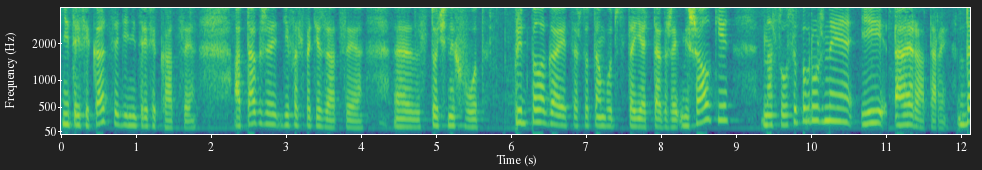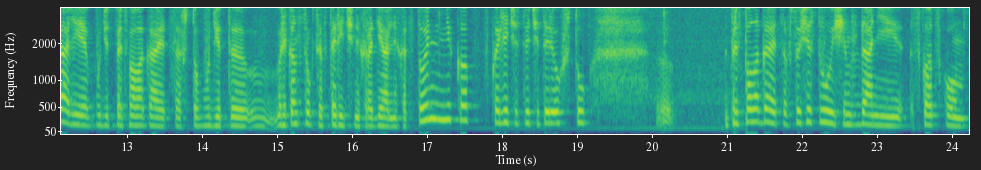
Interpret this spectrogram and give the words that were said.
нитрификация, денитрификация, а также дефосфатизация э, сточных вод. Предполагается, что там будут стоять также мешалки, насосы погружные и аэраторы. Далее будет предполагается, что будет э, реконструкция вторичных радиальных отстойников в количестве четырех штук. Э, Предполагается в существующем здании складском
